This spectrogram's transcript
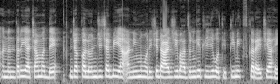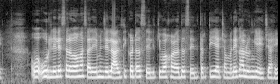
नंतर याच्यामध्ये ज्या कलोंजीच्या बिया आणि मोहरीची डाळ जी भाजून घेतलेली होती ती मिक्स करायची आहे. व उरलेले सर्व मसाले म्हणजे लाल तिखट असेल किंवा हळद असेल तर ती याच्यामध्ये घालून घ्यायची आहे.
